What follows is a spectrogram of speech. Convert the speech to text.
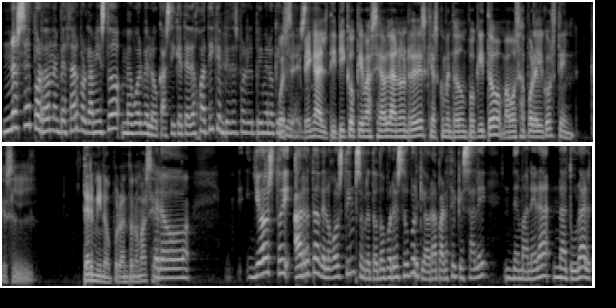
No sé por dónde empezar porque a mí esto me vuelve loca, así que te dejo a ti que empieces por el primero que Pues eh, venga, el típico que más se habla ¿no? en redes, que has comentado un poquito, vamos a por el ghosting, que es el término por antonomasia. Pero yo estoy harta del ghosting, sobre todo por eso, porque ahora parece que sale de manera natural.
